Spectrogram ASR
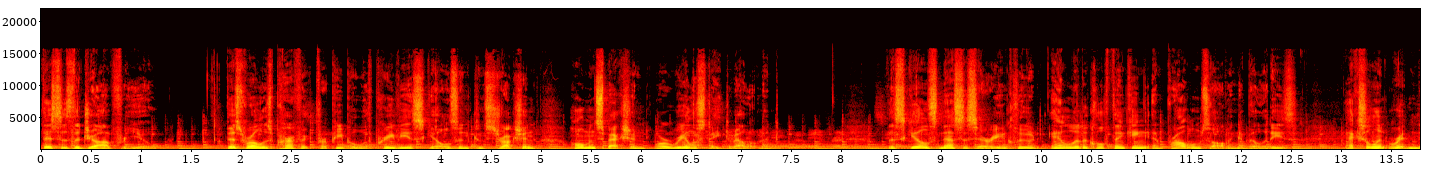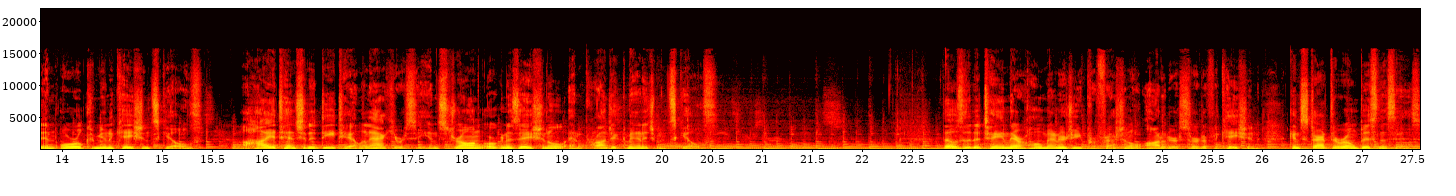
this is the job for you. This role is perfect for people with previous skills in construction, home inspection, or real estate development. The skills necessary include analytical thinking and problem solving abilities, excellent written and oral communication skills, a high attention to detail and accuracy, and strong organizational and project management skills. Those that attain their Home Energy Professional Auditor certification can start their own businesses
